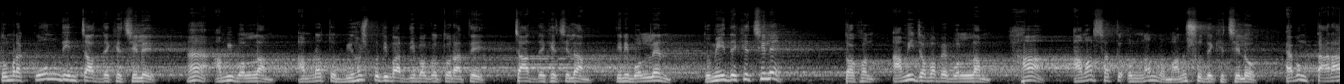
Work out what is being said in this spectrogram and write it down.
তোমরা কোন দিন চাঁদ দেখেছিলে? হ্যাঁ আমি বললাম, আমরা তো বৃহস্পতিবার দিবাগত রাতে চাঁদ দেখেছিলাম। তিনি বললেন, তুমিই দেখেছিলে? তখন আমি জবাবে বললাম হ্যাঁ আমার সাথে অন্যান্য মানুষও দেখেছিল এবং তারা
